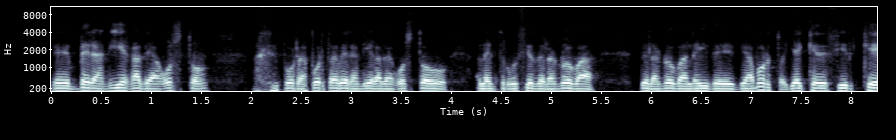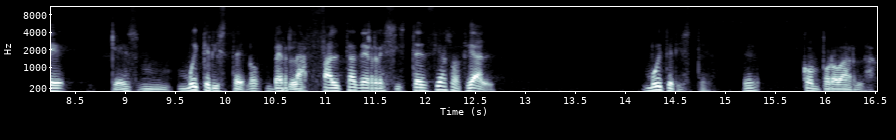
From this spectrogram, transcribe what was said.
eh, veraniega de agosto, por la puerta veraniega de agosto a la introducción de la nueva de la nueva ley de, aborto y hay que decir que, que es muy triste ¿no? ver la falta de resistencia social muy triste ¿eh? comprobarla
